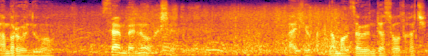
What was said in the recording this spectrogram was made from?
Амар байна уу? Сайн байна уу гэж. Завьяндаа суулгаач.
